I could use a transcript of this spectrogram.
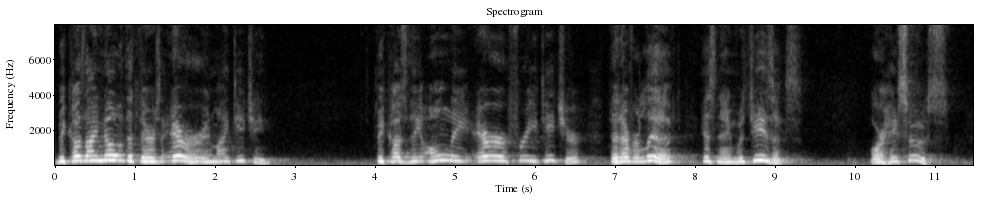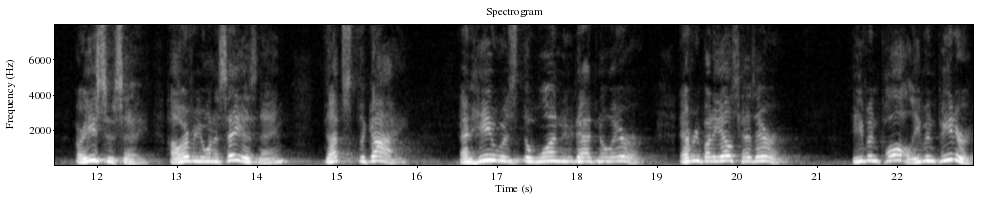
Because I know that there's error in my teaching. Because the only error free teacher that ever lived, his name was Jesus, or Jesus, or Isuse, however you want to say his name, that's the guy. And he was the one who had no error. Everybody else has error. Even Paul, even Peter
